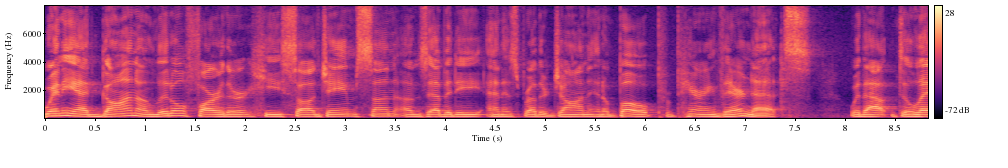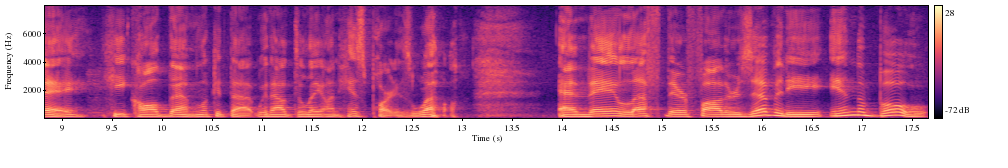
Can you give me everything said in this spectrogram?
When he had gone a little farther, he saw James, son of Zebedee, and his brother John in a boat preparing their nets. Without delay, he called them. Look at that, without delay on his part as well. And they left their father Zebedee in the boat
